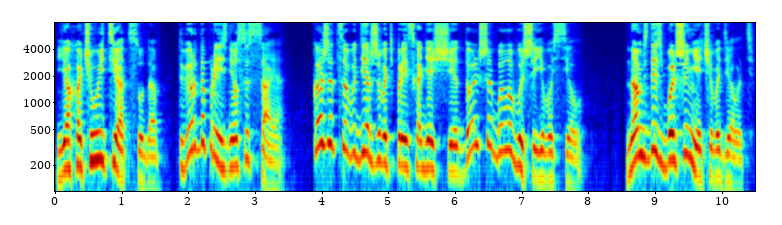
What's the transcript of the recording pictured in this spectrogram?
«Я хочу уйти отсюда», — твердо произнес Исая. Кажется, выдерживать происходящее дольше было выше его сил. «Нам здесь больше нечего делать».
